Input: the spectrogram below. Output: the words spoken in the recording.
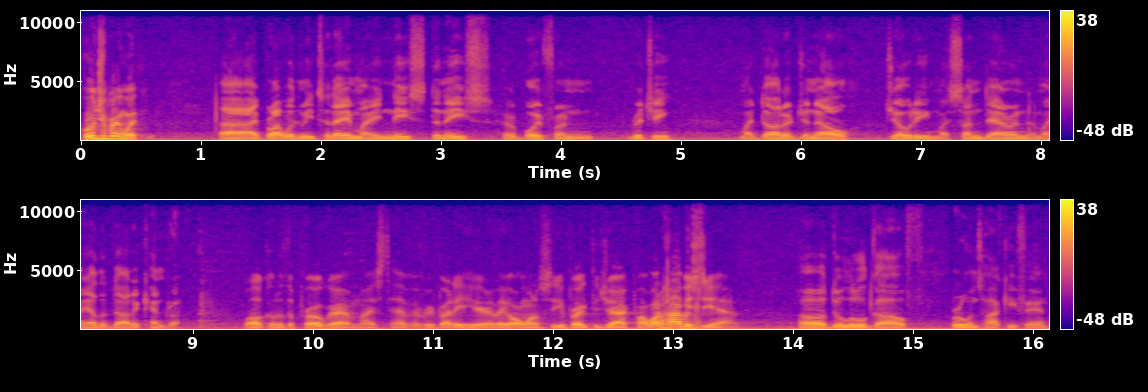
Who'd you bring with you? Uh, I brought with me today my niece Denise, her boyfriend Richie, my daughter Janelle, Jody, my son Darren, and my other daughter Kendra. Welcome to the program. Nice to have everybody here. They all want to see you break the jackpot. What hobbies do you have? Oh, do a little golf. Bruins hockey fan.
